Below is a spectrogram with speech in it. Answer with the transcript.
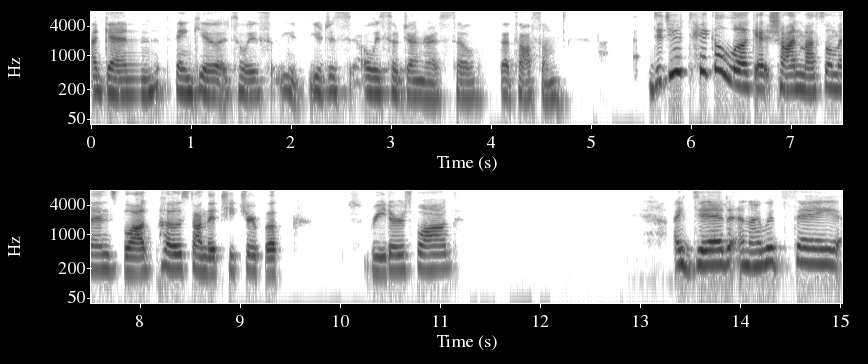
again, thank you. It's always, you're just always so generous. So that's awesome. Did you take a look at Sean Musselman's blog post on the teacher book readers blog? I did. And I would say,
